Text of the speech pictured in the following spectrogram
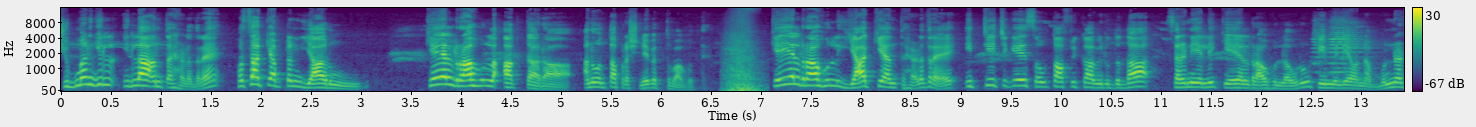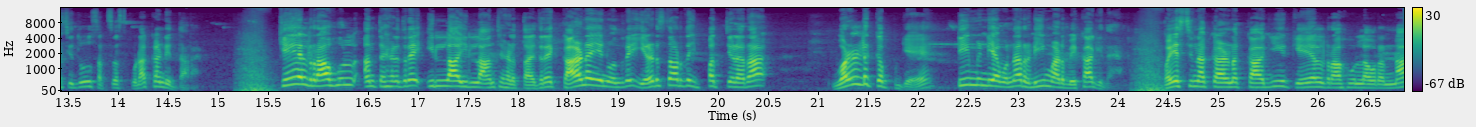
ಶುಭ್ಮನ್ ಗಿಲ್ ಇಲ್ಲ ಅಂತ ಹೇಳಿದ್ರೆ ಹೊಸ ಕ್ಯಾಪ್ಟನ್ ಯಾರು? ಕೆ ಎಲ್ ರಾಹುಲ್ ಆಗ್ತಾರಾ ಅನ್ನುವಂಥ ಪ್ರಶ್ನೆ ವ್ಯಕ್ತವಾಗುತ್ತೆ. ಕೆ ಎಲ್ ರಾಹುಲ್ ಯಾಕೆ ಅಂತ ಹೇಳಿದ್ರೆ ಇತ್ತೀಚೆಗೆ ಸೌತ್ ಆಫ್ರಿಕಾ ವಿರುದ್ಧದ ಸರಣಿಯಲ್ಲಿ ಕೆ ಎಲ್ ರಾಹುಲ್ ಅವರು ಟೀಮ್ ಇಂಡಿಯಾವನ್ನು ಮುನ್ನಡೆಸಿದ್ರು ಸಕ್ಸಸ್ ಕೂಡ ಕಂಡಿದ್ದಾರೆ. ಕೆ ಎಲ್ ರಾಹುಲ್ ಅಂತ ಹೇಳಿದ್ರೆ ಇಲ್ಲ ಇಲ್ಲ ಅಂತ ಹೇಳ್ತಾ ಇದ್ದಾರೆ ಕಾರಣ ಏನು ಅಂದರೆ ಎರಡು ಸಾವಿರದ ಇಪ್ಪತ್ತೇಳರ ವರ್ಲ್ಡ್ ಕಪ್ಗೆ ಟೀಮ್ ಇಂಡಿಯಾವನ್ನು ರೆಡಿ ಮಾಡಬೇಕಾಗಿದೆ. ವಯಸ್ಸಿನ ಕಾರಣಕ್ಕಾಗಿ ಕೆ ಎಲ್ ರಾಹುಲ್ ಅವರನ್ನು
